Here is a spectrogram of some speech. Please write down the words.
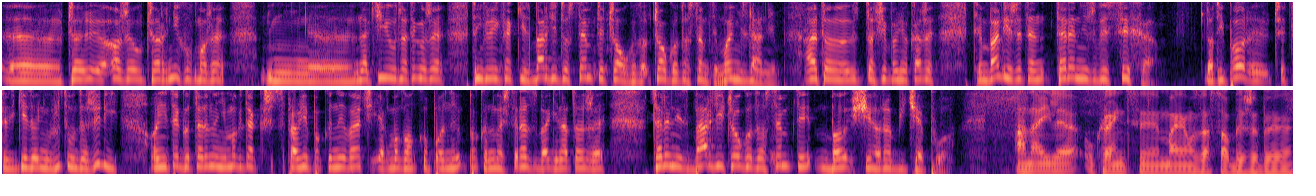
e, Czer, Orzeł Czernichów, może um, na Kijów, dlatego że ten kierunek taki jest bardziej dostępny, czołgo, czołgo dostępny, moim zdaniem. Ale to, to się pewnie okaże. Tym bardziej, że ten teren już wysycha do tej pory, czy kiedy oni w lutym uderzyli, oni tego terenu nie mogli tak sprawnie pokonywać, jak mogą go pokonywać teraz, z uwagi na to, że teren jest bardziej czołgo dostępny, bo się robi ciepło. A na ile Ukraińcy mają zasoby, żeby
